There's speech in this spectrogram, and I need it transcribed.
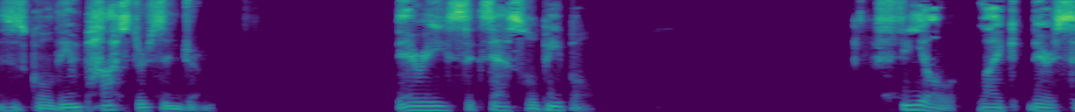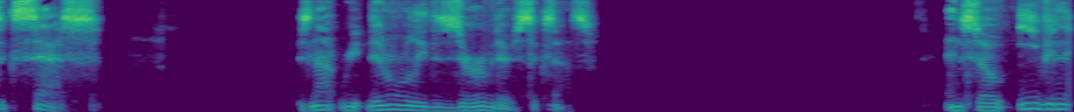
This is called the imposter syndrome. Very successful people feel like their success is not, re- they don't really deserve their success. And so even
